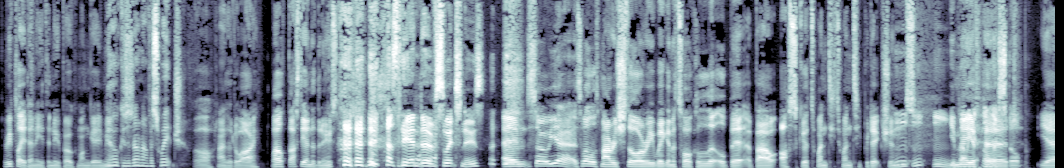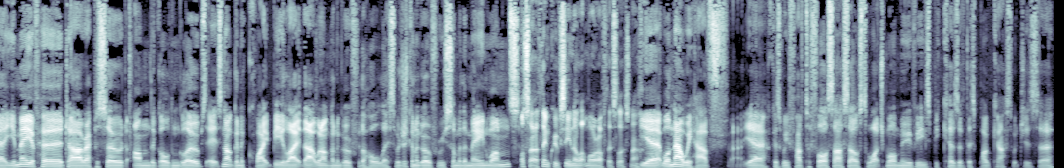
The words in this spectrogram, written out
have you played any of the new Pokemon game yet? No, because I don't have a Switch. Oh, neither do I. Well, that's the end of the news. that's the end of Switch news. um, so yeah, as well as Marriage Story, we're going to talk a little bit about Oscar 2020 predictions. Mm-mm-mm. You may have heard, up. Yeah, you may have heard our episode on the Golden Globes. It's not going to quite be like that. We're not going to go through the whole list. We're just going to go through some of the main ones. Also, I think we've seen a lot more off this list now. Yeah, well, now we have, Uh, yeah, because we've had to force ourselves to watch more movies because of this podcast, which is, uh,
